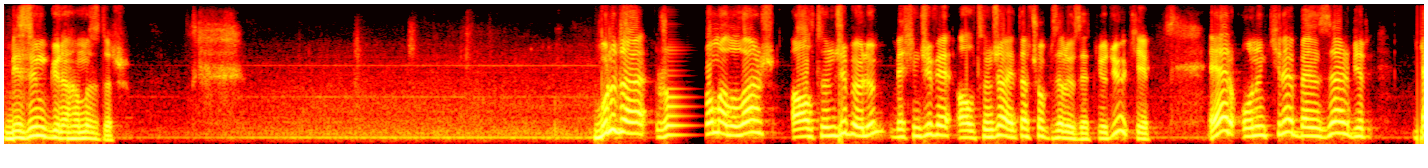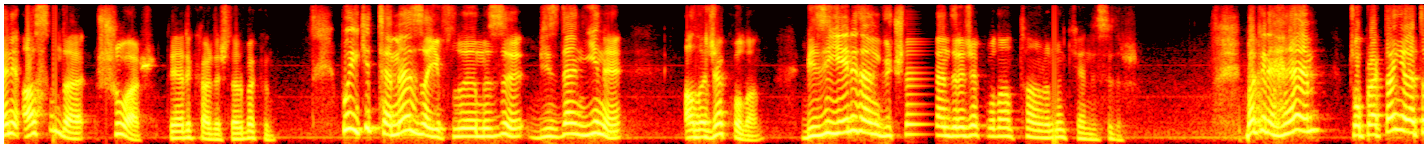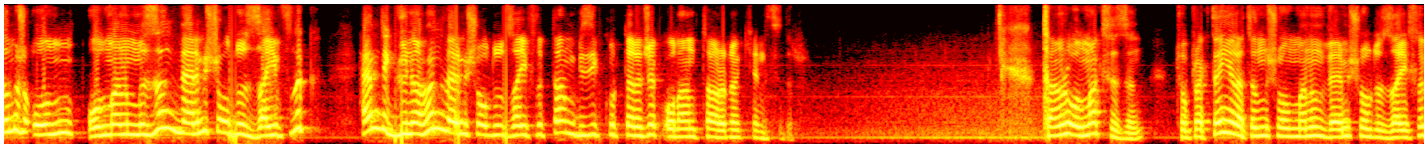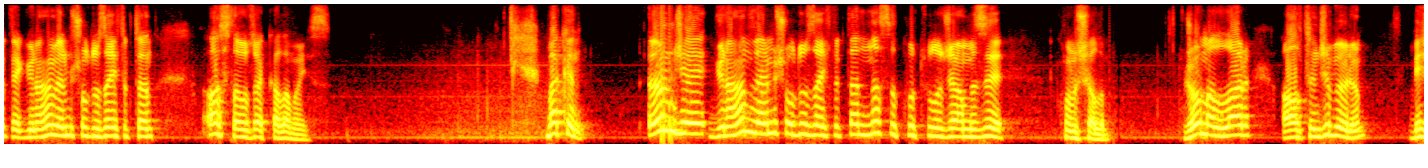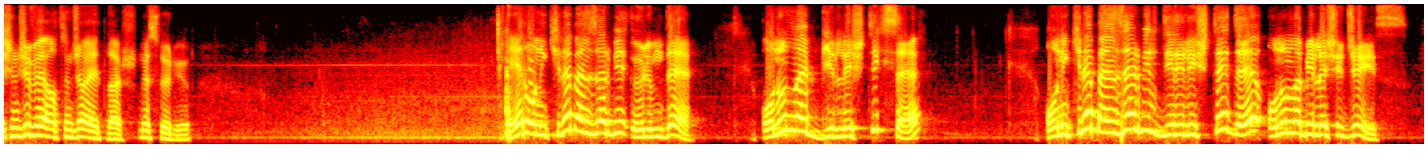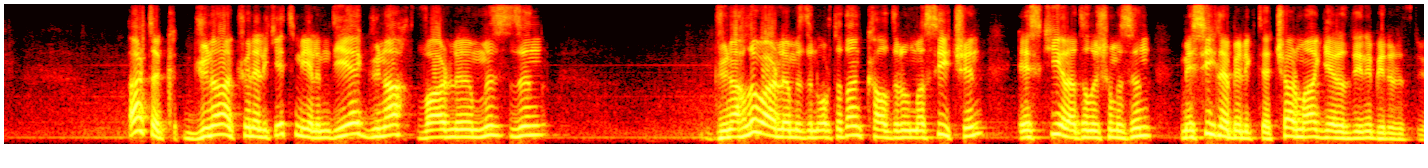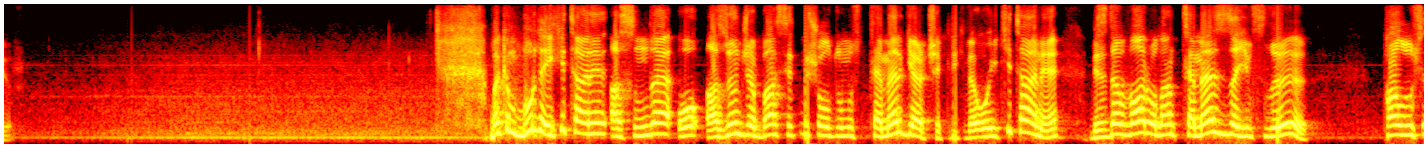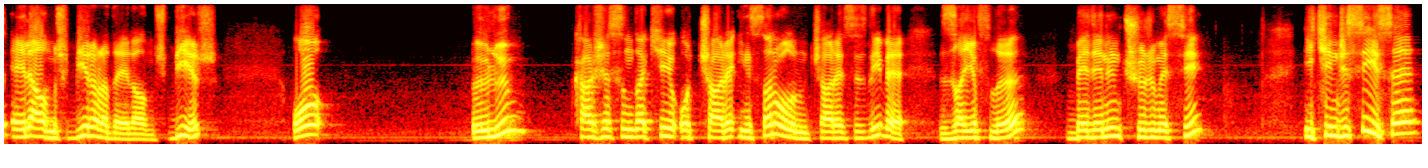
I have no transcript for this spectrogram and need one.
bizim günahımızdır. Bunu da Romalılar 6. bölüm 5. ve 6. ayetler çok güzel özetliyor. Diyor ki eğer onunkine benzer bir yani aslında şu var değerli kardeşler bakın. Bu iki temel zayıflığımızı bizden yine alacak olan, bizi yeniden güçlendirecek olan Tanrı'nın kendisidir. Bakın hem topraktan yaratılmış ol, olmamızın vermiş olduğu zayıflık hem de günahın vermiş olduğu zayıflıktan bizi kurtaracak olan Tanrı'nın kendisidir. Tanrı olmaksızın topraktan yaratılmış olmanın vermiş olduğu zayıflık ve günahın vermiş olduğu zayıflıktan asla uzak kalamayız. Bakın önce günahın vermiş olduğu zayıflıktan nasıl kurtulacağımızı konuşalım. Romalılar 6. bölüm 5. ve 6. ayetler ne söylüyor? Eğer onunkine benzer bir ölümde onunla birleştikse onunkine benzer bir dirilişte de onunla birleşeceğiz. Artık günah kölelik etmeyelim diye günah varlığımızın günahlı varlığımızın ortadan kaldırılması için eski yaratılışımızın Mesih'le birlikte çarmıha gerildiğini biliriz diyor. Bakın burada iki tane aslında o az önce bahsetmiş olduğumuz temel gerçeklik ve o iki tane bizde var olan temel zayıflığı Paulus ele almış, bir arada ele almış. Bir, o ölüm karşısındaki o çare insanoğlunun çaresizliği ve zayıflığı, bedenin çürümesi. İkincisi ise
